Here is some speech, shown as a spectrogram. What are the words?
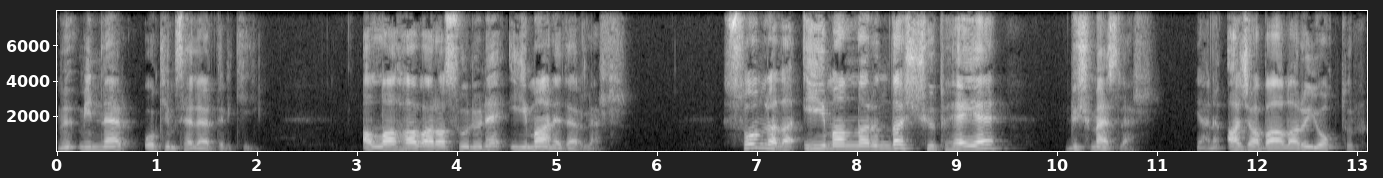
Müminler o kimselerdir ki. Allah'a ve Resulüne iman ederler. Sonra da imanlarında şüpheye düşmezler. Yani acabaları yoktur.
